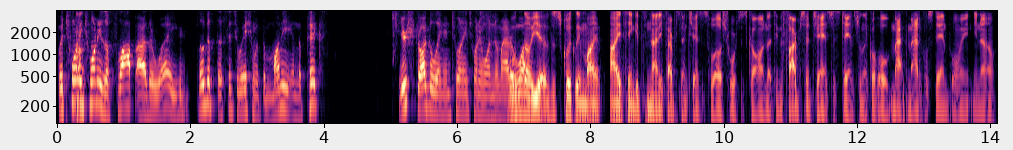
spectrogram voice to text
But not- 2020 is a flop either way. You could look at the situation with the money and the picks. You're struggling in 2021 no matter Well, what. no, yeah. Just quickly, my I think it's ninety five percent chance as well. Schwartz is gone. I think the five percent chance just stands from like a whole mathematical standpoint. You know,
